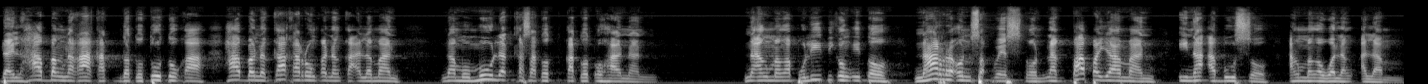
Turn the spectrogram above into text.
dahil habang nakakat natututo ka, habang nagkakaroon ka ng kaalaman, namumulat ka sa tot- katotohanan na ang mga politikong ito naraon sa pwesto, nagpapayaman, inaabuso ang mga walang alam.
